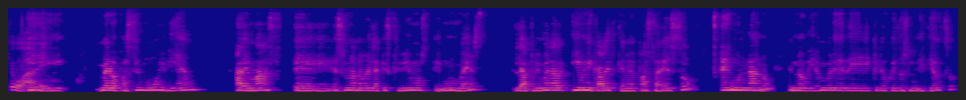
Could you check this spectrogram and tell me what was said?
Qué guay. Y me lo pasé muy bien. Además, eh, es una novela que escribimos en un mes, la primera y única vez que me pasa eso en un nano en noviembre de creo que 2018,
